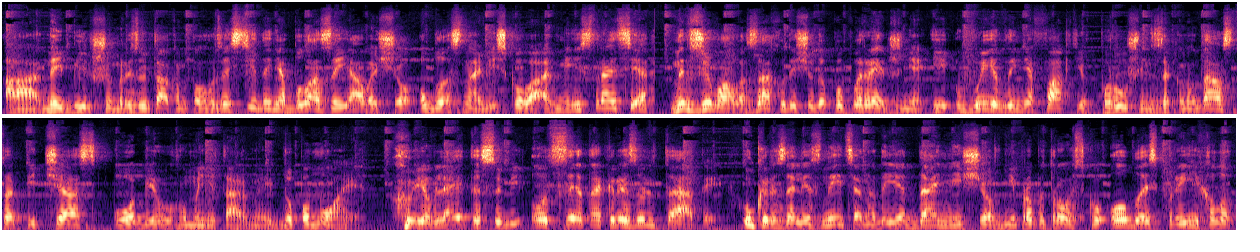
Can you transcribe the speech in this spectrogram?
А найбільшим результатом того засідання була заява, що обласна військова адміністрація не вживала заходи щодо попередження і виявлення фактів порушень законодавства під час обігу гуманітарної допомоги. Уявляєте собі, оце так результати. Укрзалізниця надає дані, що в Дніпропетровську область приїхало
